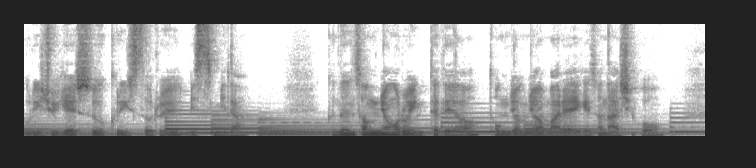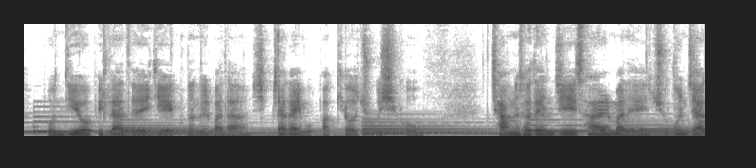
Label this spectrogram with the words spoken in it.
우리 주 예수 그리스도를 믿습니다. 그는 성령으로 잉태되어 동정녀 마리아에게서 나시고 본디오 빌라도에게 고난을 받아 십자가에 못 박혀 죽으시고 장서된 지 사흘 만에 죽은 자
